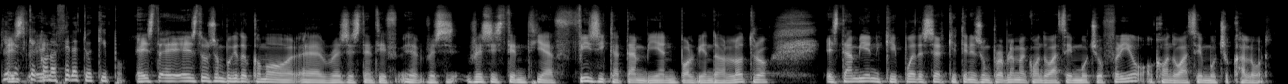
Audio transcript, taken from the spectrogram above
Tienes que conocer a tu equipo. Este, esto es un poquito como eh, resistencia, eh, resistencia física también, volviendo al otro. Es también que puede ser que tienes un problema cuando hace mucho frío o cuando hace mucho calor.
